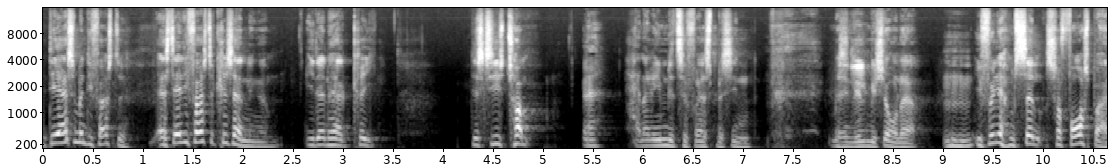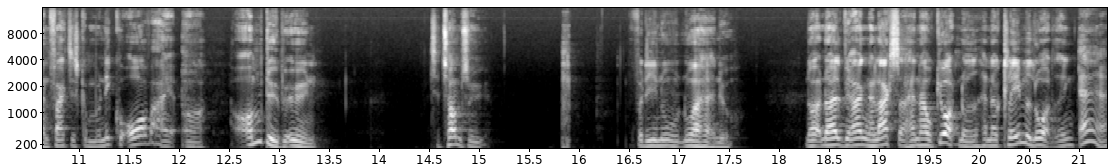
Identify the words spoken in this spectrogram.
det er simpelthen de første. Altså, det er de første krigshandlinger i den her krig. Det skal siges, Tom, Ja. han er rimelig tilfreds med sin, med sin lille mission her. Mm-hmm. Ifølge ham selv, så forespørger han faktisk, om man ikke kunne overveje at, at omdøbe øen til Toms ø. Fordi nu, nu er han jo... Når, når alt virangen har lagt sig, han har jo gjort noget. Han har claimet lortet, ikke? Ja, ja.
